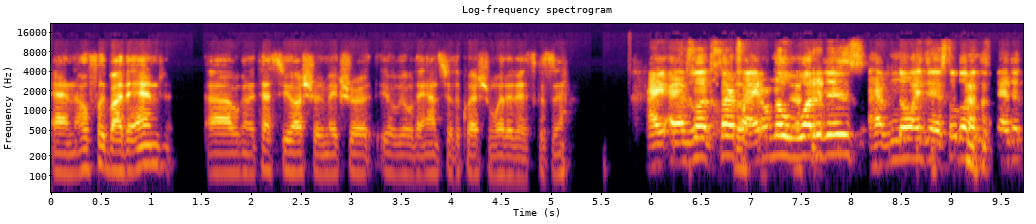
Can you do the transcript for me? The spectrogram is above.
and hopefully by the end, uh, we're going to test you, Usher, to make sure you'll be able to answer the question what it is. Because uh, I, I just want to clarify. I don't know what it is. I have no idea. I still don't understand it.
